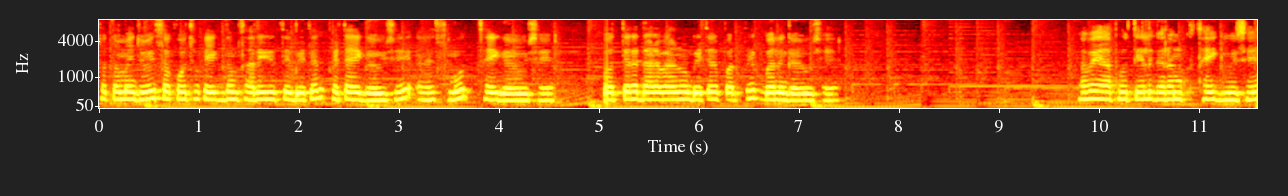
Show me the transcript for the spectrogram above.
તો તમે જોઈ શકો છો કે એકદમ સારી રીતે બેટર ફેટાઈ ગયું છે અને સ્મૂથ થઈ ગયું છે. તો અત્યારે દાળવાળાનું બેટર પરફેક્ટ બની ગયું છે. હવે આપણું તેલ ગરમ થઈ ગયું છે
